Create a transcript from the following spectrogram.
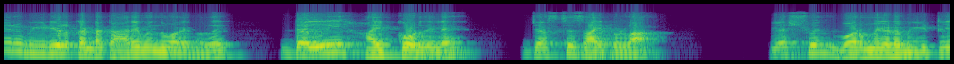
ഈ ഒരു വീഡിയോയിൽ കണ്ട കാര്യം എന്ന് പറയുന്നത് ഡൽഹി ഹൈക്കോടതിയിലെ ജസ്റ്റിസ് ആയിട്ടുള്ള യശ്വന്ത് വർമ്മയുടെ വീട്ടിൽ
